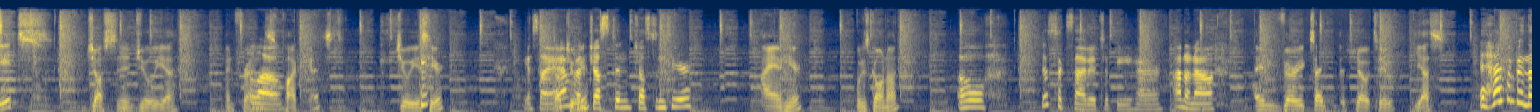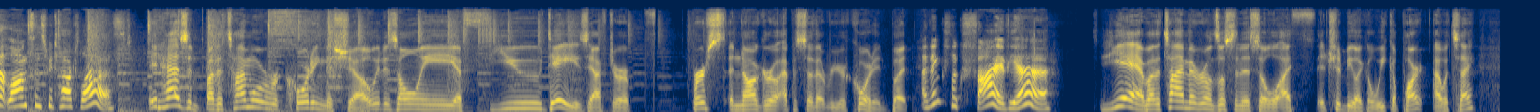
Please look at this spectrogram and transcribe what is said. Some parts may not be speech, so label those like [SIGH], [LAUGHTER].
It's Justin and Julia and Friends Hello. podcast. Julia's here. Yes, I What's up, am. Julia? And Justin, Justin's here. I am here. What is going on? Oh, just excited to be here. I don't know. I am very excited for the show too. Yes. It hasn't been that long since we talked last. It hasn't. By the time we're recording the show, it is only a few days after our first inaugural episode that we recorded. But I think it's like five. Yeah. Yeah, by the time everyone's listening to this, it'll, I, it should be like a week apart, I would say.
